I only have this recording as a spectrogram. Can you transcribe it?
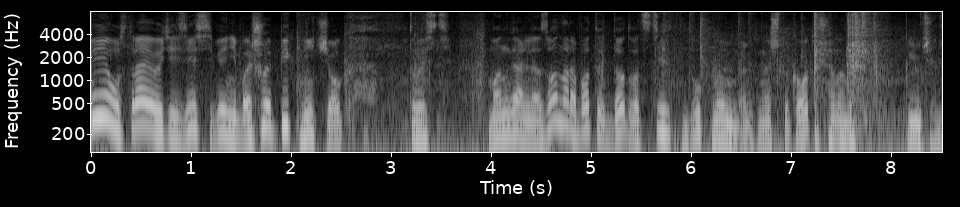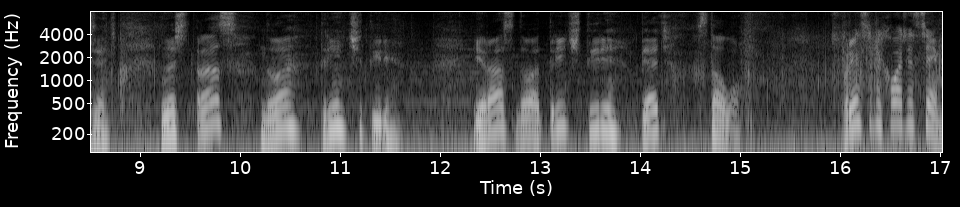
и устраиваете здесь себе небольшой пикничок. То есть мангальная зона работает до 22.00. Значит, у кого-то еще надо ключик взять. Значит, раз, два, три, четыре. И раз, два, три, четыре, пять столов. В принципе, хватит 7.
